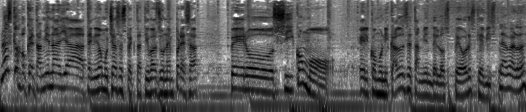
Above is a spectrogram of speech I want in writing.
no es como que también haya tenido muchas expectativas de una empresa, pero sí como el comunicado es de también de los peores que he visto. La verdad.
